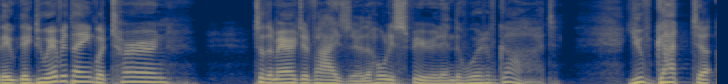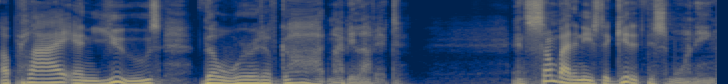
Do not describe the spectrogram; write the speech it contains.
they, they do everything but turn to the marriage advisor, the Holy Spirit, and the Word of God. You've got to apply and use the Word of God, my beloved. And somebody needs to get it this morning.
